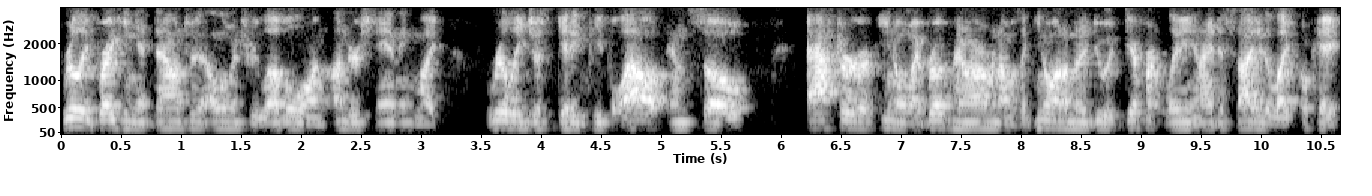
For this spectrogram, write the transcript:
really breaking it down to an elementary level on understanding like really just getting people out. And so after, you know, I broke my arm and I was like, you know what, I'm going to do it differently. And I decided to like, okay,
